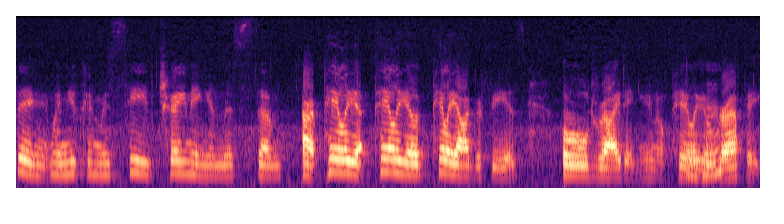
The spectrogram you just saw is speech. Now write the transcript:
thing when you can receive training in this. Um, art. paleo, paleo, paleography is old writing, you know, paleography.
